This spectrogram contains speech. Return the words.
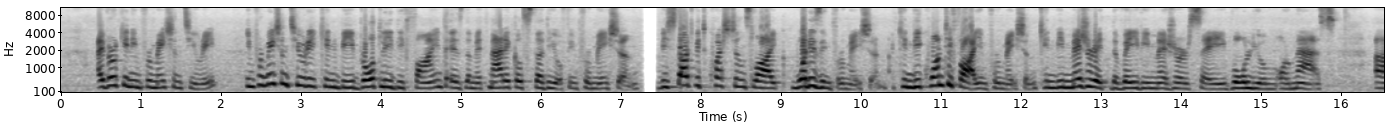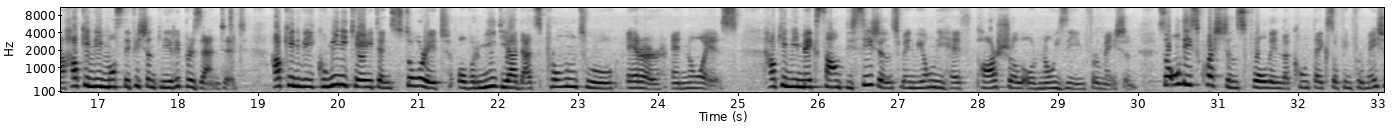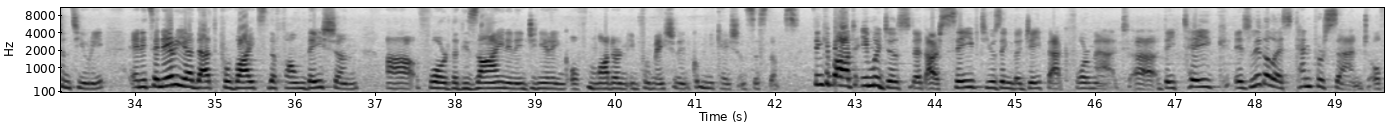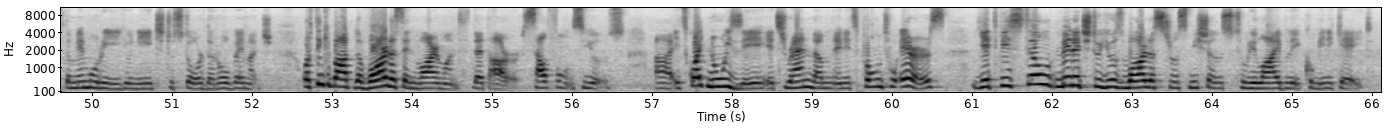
I work in information theory. Information theory can be broadly defined as the mathematical study of information. We start with questions like what is information? Can we quantify information? Can we measure it the way we measure, say, volume or mass? Uh, how can we most efficiently represent it? How can we communicate and store it over media that's prone to error and noise? How can we make sound decisions when we only have partial or noisy information? So all these questions fall in the context of information theory, and it's an area that provides the foundation uh, for the design and engineering of modern information and communication systems. Think about images that are saved using the JPEG format. Uh, they take as little as 10% of the memory you need to store the raw image. Or think about the wireless environment that our cell phones use. Uh, it's quite noisy, it's random, and it's prone to errors, yet we still manage to use wireless transmissions to reliably communicate.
